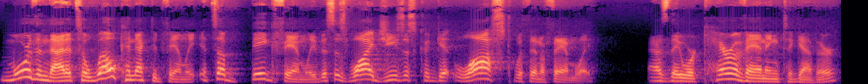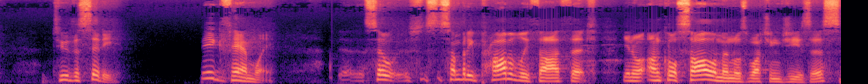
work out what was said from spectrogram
More than that, it's a well connected family. It's a big family. This is why Jesus could get lost within a family as they were caravanning together to the city. Big family. So somebody probably thought that, you know, Uncle Solomon was watching Jesus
